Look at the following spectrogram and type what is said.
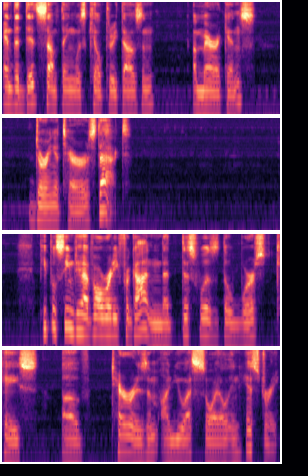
and the did something was killed 3,000 Americans during a terrorist act. People seem to have already forgotten that this was the worst case of terrorism on U.S. soil in history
